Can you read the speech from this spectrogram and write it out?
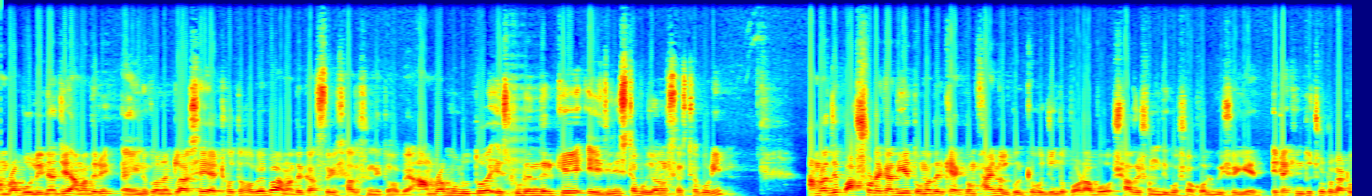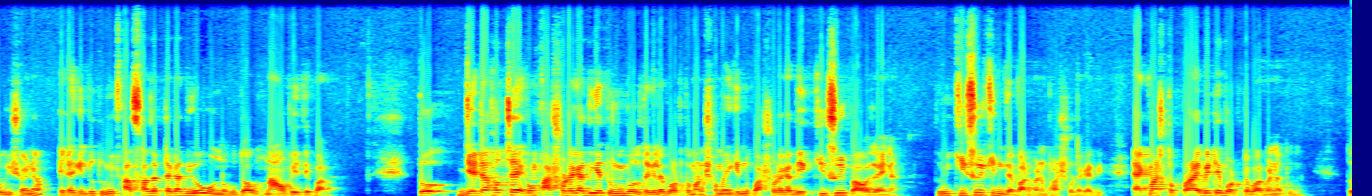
আমরা বলি না যে আমাদের ইউনিকর্ন ক্লাসে অ্যাড হতে হবে বা আমাদের কাছ থেকে সাজেশন নিতে হবে। আমরা মূলত স্টুডেন্টদেরকে এই জিনিসটা বোঝানোর চেষ্টা করি। আমরা যে পাঁচশো টাকা দিয়ে তোমাদেরকে একদম ফাইনাল পরীক্ষা পর্যন্ত পড়াবো সাজেশন দিব সকল বিষয়ের, এটা কিন্তু ছোটোখাটো বিষয় না। এটা কিন্তু তুমি পাঁচ হাজার টাকা দিয়েও অন্য কোথাও নাও পেতে পারো। তো যেটা হচ্ছে এখন পাঁচশো টাকা দিয়ে তুমি বলতে গেলে বর্তমান সময়ে কিন্তু পাঁচশো টাকা দিয়ে কিছুই পাওয়া যায় না। তুমি কিছুই কিনতে পারবে না পাঁচশো টাকা দিয়ে। এক মাস তো প্রাইভেটে পড়তে পারবে না তুমি। তো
